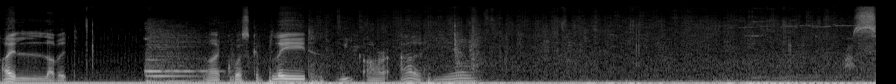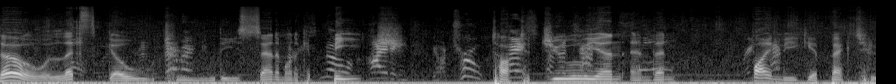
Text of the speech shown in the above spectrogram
I love it. Quest complete. We are out of here. So, let's go to the Santa Monica Beach, talk to Julian, and then finally get back to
